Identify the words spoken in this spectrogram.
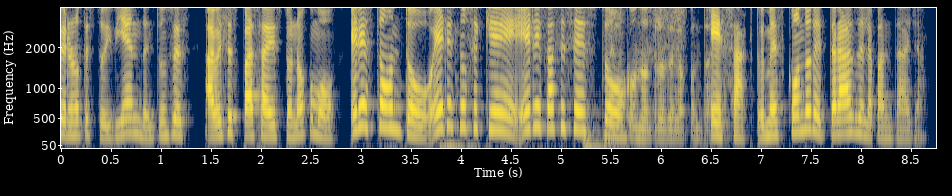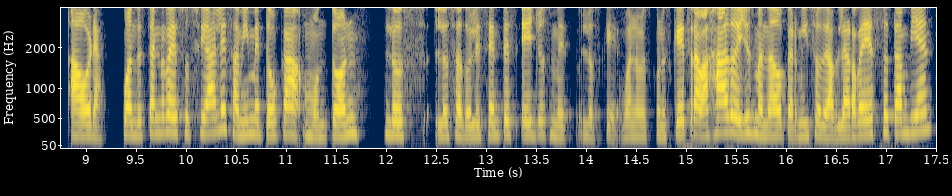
pero no te estoy viendo. Entonces, a veces pasa esto, ¿no? Como, eres tonto, eres no sé qué, eres, haces esto. Me escondo detrás de la pantalla. Exacto, me escondo detrás de la pantalla. Ahora, cuando está en redes sociales, a mí me toca un montón los, los adolescentes, ellos, me, los que, bueno, los con los que he trabajado, ellos me han dado permiso de hablar de esto también,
